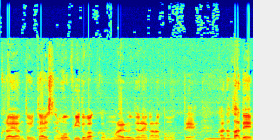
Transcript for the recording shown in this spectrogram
クライアントに対してもフィードバックがもらえるんじゃないかなと思って、うん、中で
